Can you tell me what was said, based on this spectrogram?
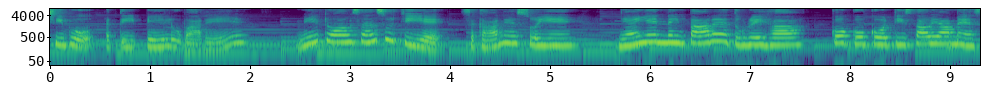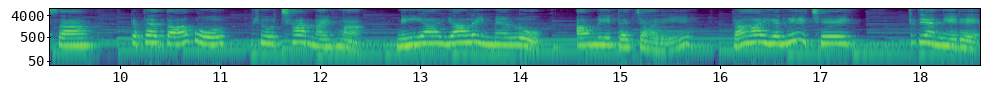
ရှိဖို့အတိပေးလိုပါတယ်။မေတော်ဆန်းစုကြည်ရဲ့စကားနဲ့ဆိုရင်ဉာဏ်ရည်နှိမ်ပါတဲ့သူတွေဟာ ကိုကိုကိုတီဆောက်ရမယ့်စားတစ်ဖက်သားကိုဖြိုချနိုင်မှ နေရရလိမ့်မယ်လို့အောက်မေ့တတ်ကြတယ်ဒါဟာယနေ့အချိန်ပြည့်နေတဲ့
